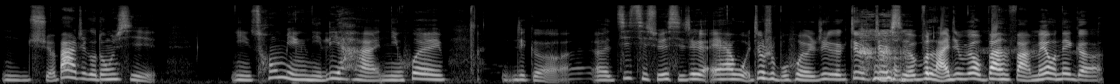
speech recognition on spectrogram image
嗯，学霸这个东西，你聪明，你厉害，你会这个呃，机器学习这个 AI，我就是不会，这个就就是学不来，就没有办法，没有那个。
